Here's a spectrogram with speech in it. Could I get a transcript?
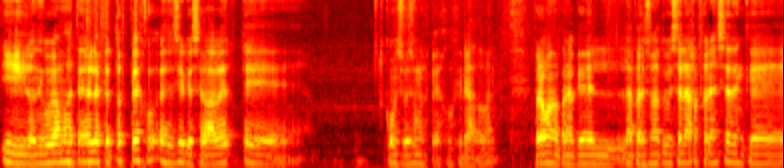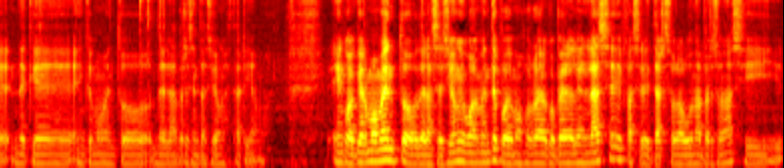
Y lo único que vamos a tener es el efecto espejo, es decir, que se va a ver eh, como si fuese un espejo girado, ¿vale? Pero bueno, para que la persona tuviese la referencia de en qué, de en qué momento de la presentación estaríamos. En cualquier momento de la sesión igualmente podemos volver a copiar el enlace y facilitárselo a alguna persona si,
